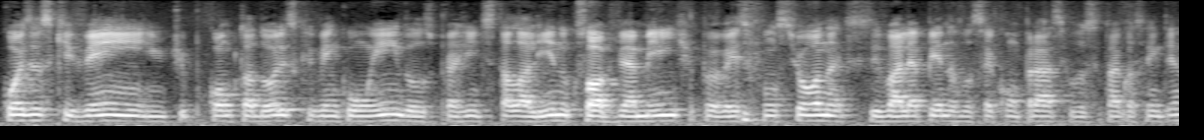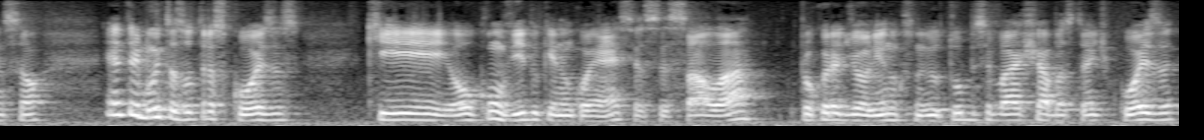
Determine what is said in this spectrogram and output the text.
Coisas que vêm, tipo computadores que vêm com Windows para a gente instalar Linux, obviamente, para ver se funciona, se vale a pena você comprar se você está com essa intenção. Entre muitas outras coisas que eu convido quem não conhece a acessar lá. Procura de Linux no YouTube, você vai achar bastante coisa.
